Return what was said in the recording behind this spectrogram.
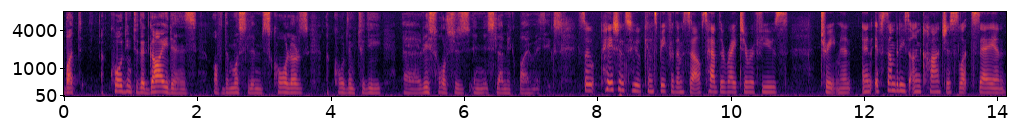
But according to the guidance of the Muslim scholars, according to the uh, resources in Islamic bioethics. So patients who can speak for themselves have the right to refuse treatment. And if somebody's unconscious, let's say, and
